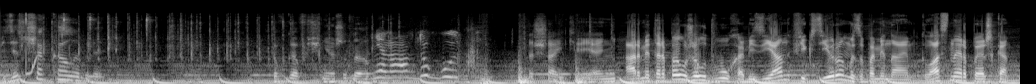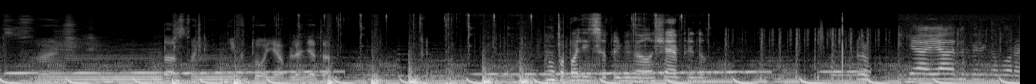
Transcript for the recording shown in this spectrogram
Пиздец шакалы, блядь. Гав-гав не ожидал. Не, ну а вдруг будет... Да шайки, я не... Армия РП уже у двух обезьян, фиксируем и запоминаем. Классная РПшка. Государство никто, я, блядь, это... Ну, по полиции прибегала, сейчас я приду. Я, я на переговоры.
